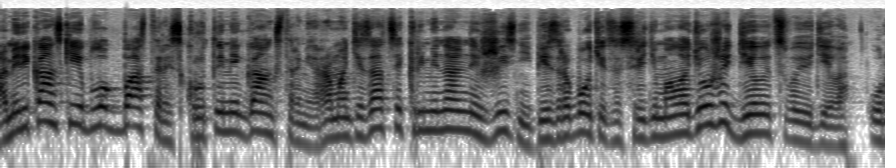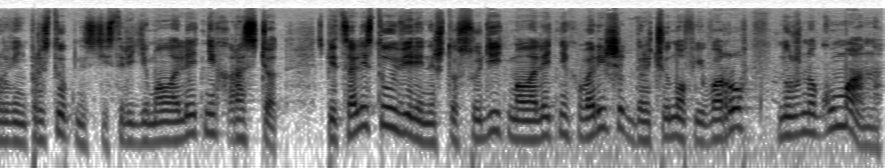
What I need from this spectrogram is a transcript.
Американские блокбастеры с крутыми гангстерами, романтизация криминальной жизни, безработица среди молодежи делают свое дело. Уровень преступности среди малолетних растет. Специалисты уверены, что судить малолетних воришек, драчунов и воров нужно гуманно,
